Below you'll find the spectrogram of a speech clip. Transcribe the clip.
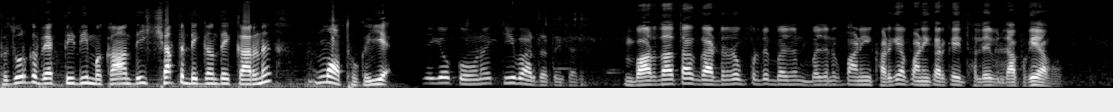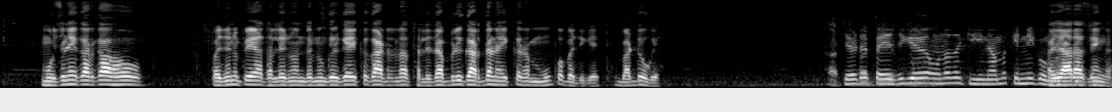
ਬਜ਼ੁਰਗ ਵਿਅਕਤੀ ਦੀ ਮਕਾਨ ਦੀ ਛੱਤ ਡਿੱਗਣ ਦੇ ਕਾਰਨ ਮੌਤ ਹੋ ਗਈ ਹੈ ਜੀ ਉਹ ਕੌਣ ਹੈ ਕੀ ਵਾਰਦਾਤ ਹੋਈ ਸਰ ਵਾਰਦਾਤ ਤਾਂ ਗਾਡਰ ਉੱਪਰ ਤੇ ਵਜਨ ਵਜਨ ਪਾਣੀ ਖੜ ਗਿਆ ਪਾਣੀ ਕਰਕੇ ਥੱਲੇ ਲੱਫ ਗਿਆ ਉਹ। ਮੂਚਣੇ ਕਰਕੇ ਉਹ ਵਜਨ ਪਿਆ ਥੱਲੇ ਨੂੰ ਅੰਦਰ ਨੂੰ ਗਿਰ ਗਿਆ। ਇੱਕ ਗਾਡਰ ਦਾ ਥੱਲੇ ਦੱਬ ਵੀ ਕਰ ਦੇਣਾ ਇੱਕ ਮੂੰਹ ਪਾ ਵੱਜ ਗਿਆ ਇੱਥੇ ਵੱਢ ਹੋ ਗਿਆ। ਜਿਹੜੇ ਪਏ ਸੀਗੇ ਉਹਨਾਂ ਦਾ ਕੀ ਨਾਮ ਹੈ ਕਿੰਨੀ ਕੁ ਉਮਰ ਹਜ਼ਾਰਾ ਸੀ? ਸਿੰਘ।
